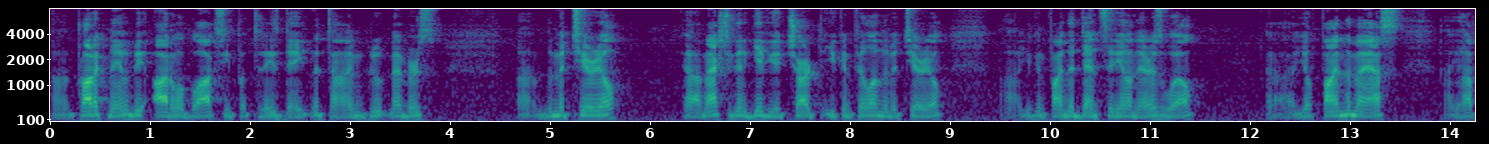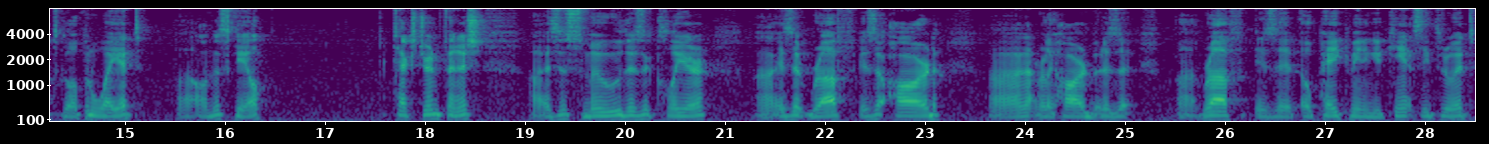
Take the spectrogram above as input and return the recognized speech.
Uh, product name would be Automoblox. You put today's date and the time. Group members. Um, the material, uh, I'm actually going to give you a chart that you can fill in the material. Uh, you can find the density on there as well. Uh, you'll find the mass. Uh, you'll have to go up and weigh it uh, on the scale. Texture and finish. Uh, is it smooth? Is it clear? is it rough? Is it hard? not really hard, but is it rough? Is it opaque, meaning you can't see through it?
